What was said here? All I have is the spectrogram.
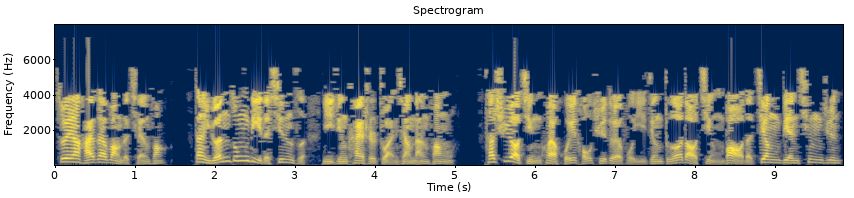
虽然还在望着前方，但元宗帝的心思已经开始转向南方了。他需要尽快回头去对付已经得到警报的江边清军。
